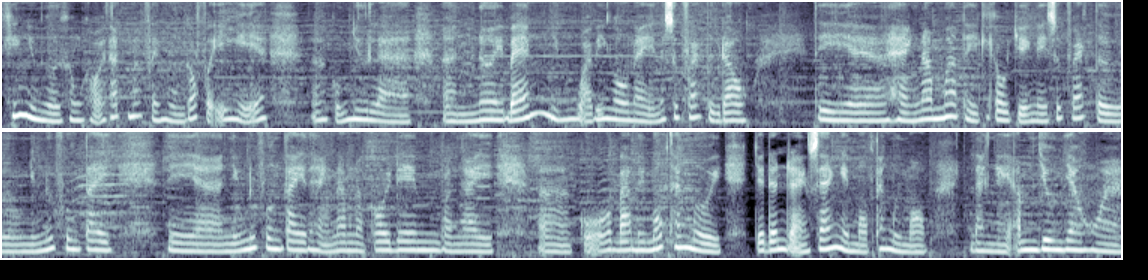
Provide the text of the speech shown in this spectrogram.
khiến nhiều người không khỏi thắc mắc về nguồn gốc và ý nghĩa à, cũng như là à, nơi bán những quả bí ngô này nó xuất phát từ đâu. Thì à, hàng năm á, thì cái câu chuyện này xuất phát từ những nước phương Tây thì à, những nước phương Tây thì hàng năm là coi đêm và ngày à, của 31 tháng 10 cho đến rạng sáng ngày 1 tháng 11 là ngày âm dương giao hòa.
